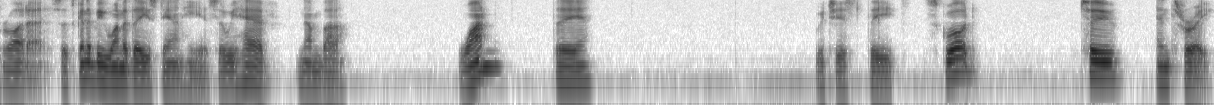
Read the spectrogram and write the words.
Righto, so it's going to be one of these down here. So we have number one there, which is the squad, two, and three.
